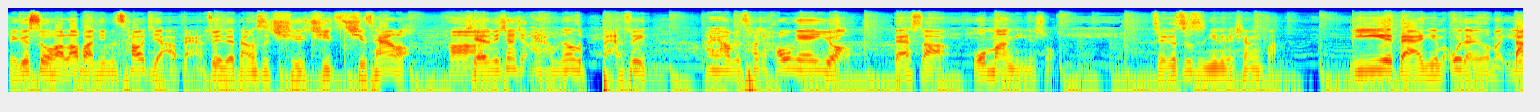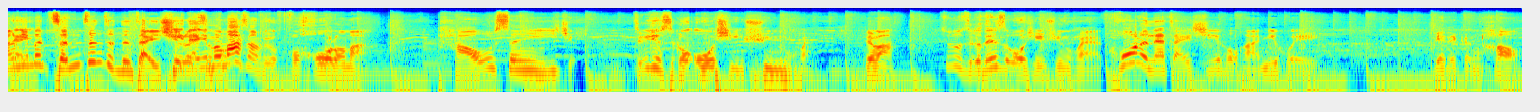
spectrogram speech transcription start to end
那个时候哈，哪怕你们吵架拌嘴，在当时气气气惨了。好，现在你想起，哎呀，我们当时拌嘴，哎呀，我们吵架好安逸哦。但是啊，我马上跟你说，这个只是你那个想法。一旦你们，我跟你说嘛，当你们真真正正在一起了，一旦你们马上就复合了嘛，涛声依旧，这个就是个恶性循环，对吧？所以说这个真是恶性循环。可能呢，在一起以后哈，你会变得更好，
